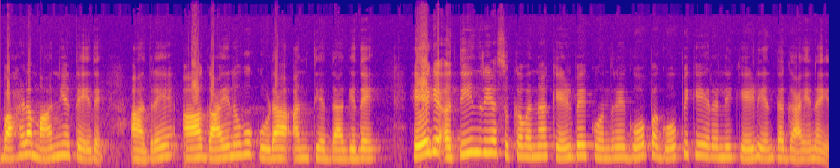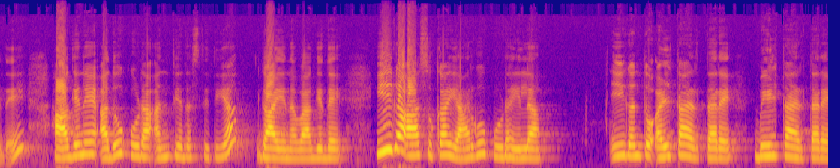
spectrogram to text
ಬಹಳ ಮಾನ್ಯತೆ ಇದೆ. ಆದರೆ ಆ ಗಾಯನವೂ ಕೂಡ ಅಂತ್ಯದ್ದಾಗಿದೆ. ಹೇಗೆ ಅತೀಂದ್ರಿಯ ಸುಖವನ್ನು ಕೇಳಬೇಕು ಅಂದರೆ ಗೋಪ ಗೋಪಿಕೆಯರಲ್ಲಿ ಕೇಳಿ ಅಂತ ಗಾಯನ ಇದೆ. ಹಾಗೆಯೇ ಅದು ಕೂಡ ಅಂತ್ಯದ ಸ್ಥಿತಿಯ ಗಾಯನವಾಗಿದೆ. ಈಗ ಆ ಸುಖ ಯಾರಿಗೂ ಕೂಡ ಇಲ್ಲ. ಈಗಂತೂ ಅಳ್ತಾ ಇರ್ತಾರೆ, ಬೀಳ್ತಾ ಇರ್ತಾರೆ.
